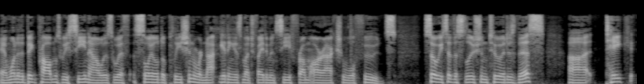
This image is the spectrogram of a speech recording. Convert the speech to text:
And one of the big problems we see now is with soil depletion, we're not getting as much vitamin C from our actual foods. So he said the solution to it is this uh, take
